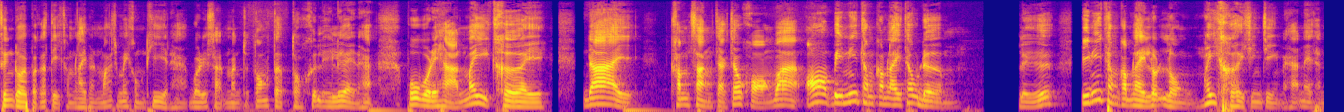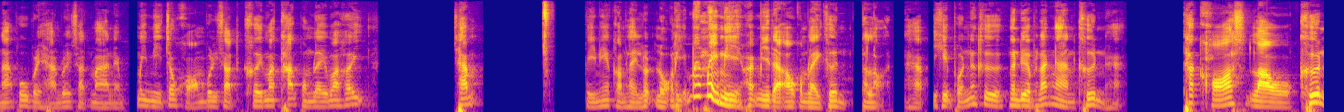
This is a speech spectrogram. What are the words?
ซึ่งโดยปกติกำไรมันมักจะไม่คงที่นะฮะบริษัทมันจะต้องเติบโตขึ้นเรื่อยๆนะฮะผู้บริหารไม่เคยได้คำสั่งจากเจ้าของว่าอ๋อปีนี้ทำกำไรเท่าเดิม หรือปีนี้ทำกำไรลดลงไม่เคยจริงๆนะฮะในฐานะผู้บริหารบริษัทมาเนี่ยไม่มีเจ้าของบริษัทเคยมาทักผมเลยว่าเฮ้ยแชมป์ปีนี้กำไรลดลงอะไรไม่ไม่มีมีแต่เอากำไรขึ้นตลอดนะครับอีกเหตุผลนั่นคือเงินเดือนพนักงานขึ้นนะฮะถ้าคอสเราขึ้น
